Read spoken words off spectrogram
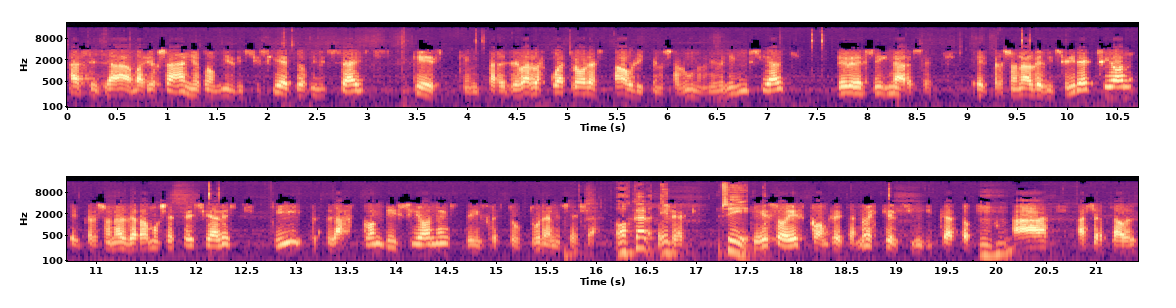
hace ya varios años, 2017, 2016, que es que para llevar las cuatro horas áulicas en los alumnos a nivel inicial, debe designarse el personal de vicedirección, el personal de ramos especiales y las condiciones de infraestructura necesarias. Oscar, o sea, sí. que eso es concreta, no es que el sindicato ha aceptado, el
